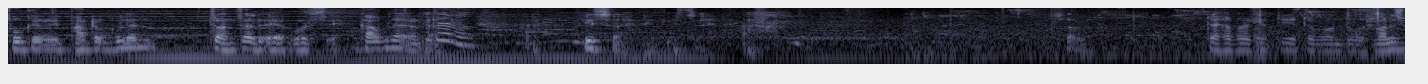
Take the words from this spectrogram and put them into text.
বুকের ওই ফাটকগুলো চঞ্চল হয়ে পড়ছে। ঘাবড়ায় না। কিছু হয় না কিছু হয় না। চলো। টাকা পয়সা দিয়ে এটা বন্ধ করছি।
